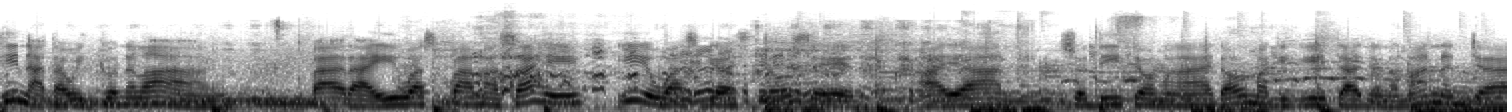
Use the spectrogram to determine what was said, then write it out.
Tinatawid ko na lang. Para iwas pamasahe, iwas gastusin. Ayan. So dito mga idol, makikita nyo naman nandiyan.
